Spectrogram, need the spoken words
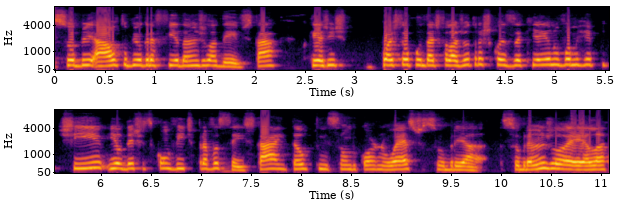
sobre a autobiografia da Angela Davis, tá? Porque a gente pode ter a oportunidade de falar de outras coisas aqui, aí eu não vou me repetir e eu deixo esse convite para vocês, tá? Então, a missão do Cornel West sobre a, sobre a Angela, ela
